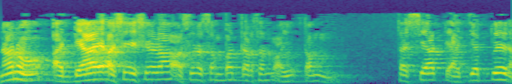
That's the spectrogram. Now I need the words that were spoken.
ननो अध्याय अशेषण असुर संपद दर्शन अयुक्तम तस्या त्याज्यत्व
